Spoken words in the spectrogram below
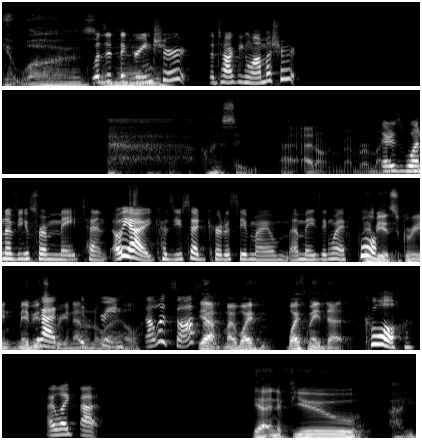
It was. Was it the green shirt? The talking llama shirt? I want to say I, I don't remember. My There's one of you from May 10th. Oh yeah, because you said courtesy of my amazing wife. Cool. Maybe it's green. Maybe yeah, it's green. I don't know green. what the hell. That looks awesome. Yeah, my wife wife made that. Cool. I like that. Yeah, and if you uh, you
